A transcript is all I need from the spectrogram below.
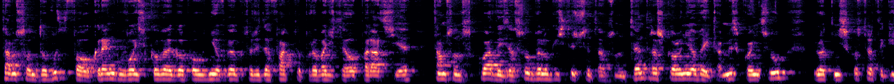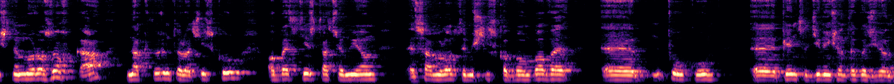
tam są dowództwa okręgu wojskowego południowego, który de facto prowadzi te operacje. Tam są składy i zasoby logistyczne, tam są centra szkoleniowe i tam jest w końcu lotnisko strategiczne Morozowka, na którym to lotnisku obecnie stacjonują samoloty myśliwsko-bombowe pułku 599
